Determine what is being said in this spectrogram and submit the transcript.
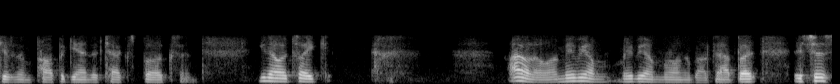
give them propaganda textbooks. And you know it's like I don't know, maybe I'm maybe I'm wrong about that, but it's just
